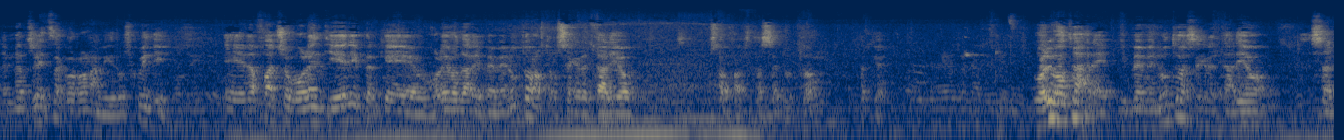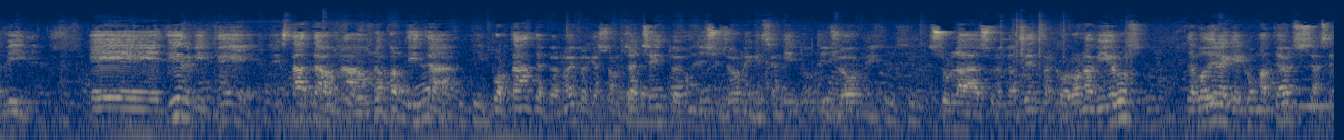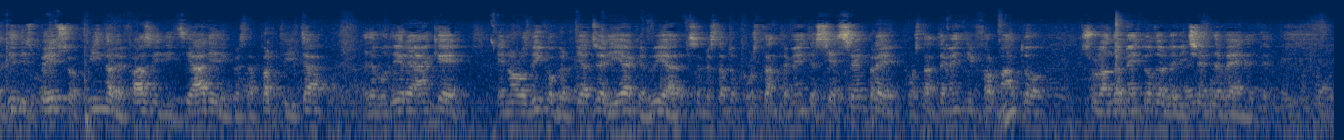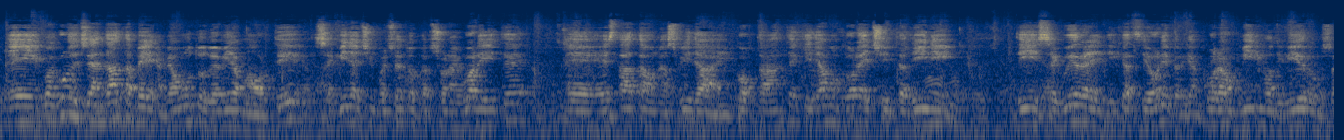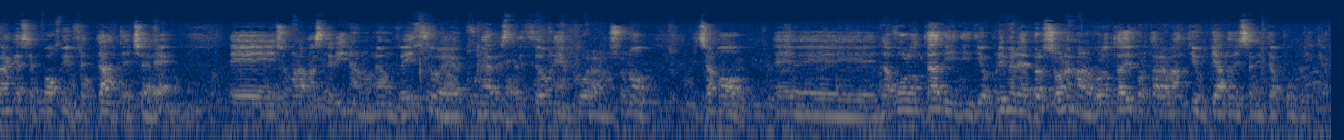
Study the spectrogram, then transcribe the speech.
l'emergenza coronavirus, quindi eh, la faccio volentieri perché volevo dare il benvenuto al nostro segretario, so sta seduto? Perché? Volevo dare il benvenuto al segretario Salvini e dirvi che è stata una, una partita importante per noi perché sono già 111 giorni che siamo lì tutti i giorni sull'emergenza sull coronavirus Devo dire che con Matteo ci siamo sentiti spesso fin dalle fasi iniziali di questa partita e devo dire anche, e non lo dico per piaggeria, che lui è sempre stato costantemente, si è sempre costantemente informato sull'andamento delle vicende venete. E qualcuno dice è andata bene, abbiamo avuto 2000 morti, 6500 persone guarite, è stata una sfida importante, chiediamo ancora ai cittadini di seguire le indicazioni perché ancora un minimo di virus, anche se poco infettante, c'è. E, insomma la mascherina non è un vezzo e alcune restrizioni ancora non sono diciamo, eh, la volontà di, di, di, opprimere le persone ma la volontà di portare avanti un piano di sanità pubblica.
